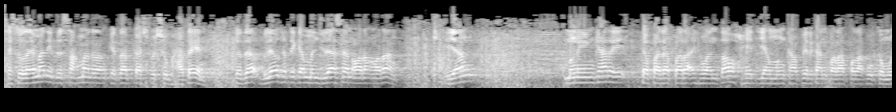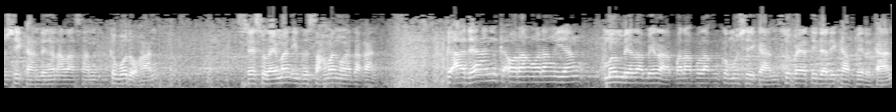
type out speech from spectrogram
Syekh Sulaiman Ibn Sahman dalam kitab Kashfus Syubhatain, kata- beliau ketika menjelaskan orang-orang yang mengingkari kepada para ikhwan tauhid yang mengkafirkan para pelaku kemusyrikan dengan alasan kebodohan. Syekh Sulaiman Ibn Sahman mengatakan, keadaan ke orang-orang yang membela-bela para pelaku kemusyrikan supaya tidak dikafirkan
